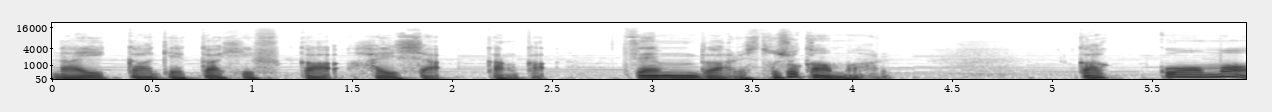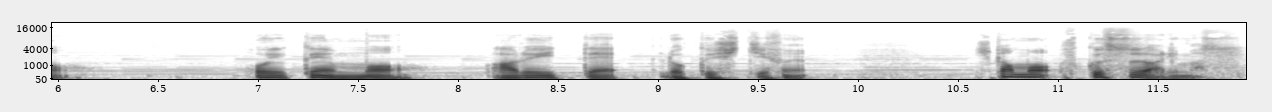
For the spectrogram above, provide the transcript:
内科外科皮膚科歯医者眼科全部あるし図書館もある。学校も保育園も歩いて67分。しかも複数あります。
